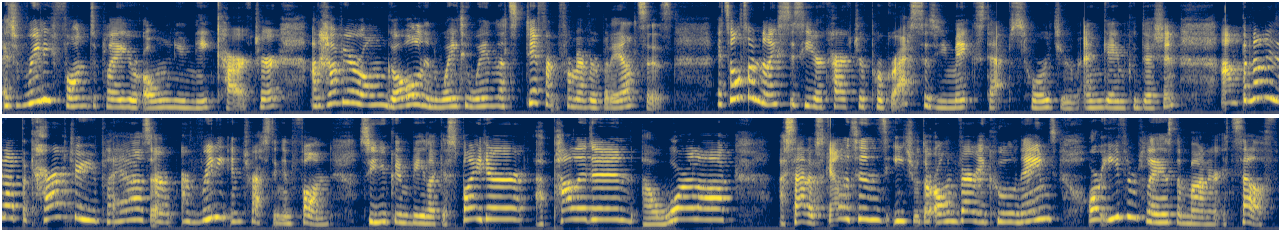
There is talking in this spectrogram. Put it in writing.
It's really fun to play your own unique character and have your own goal and way to win that's different from everybody else's. It's also nice to see your character progress as you make steps towards your endgame condition. Um, but not only that, the character you play as are, are really interesting and fun. So you can be like a spider, a paladin, a warlock, a set of skeletons, each with their own very cool names, or even play as the manor itself.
